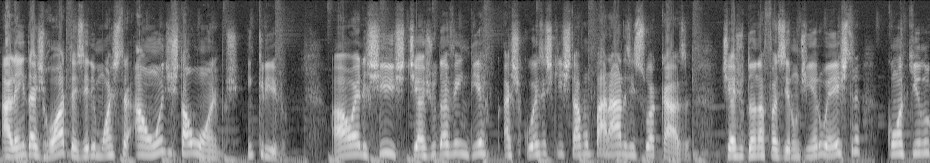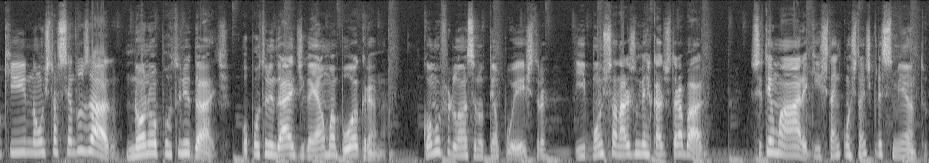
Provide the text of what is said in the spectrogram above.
Além das rotas, ele mostra aonde está o ônibus. Incrível. A OLX te ajuda a vender as coisas que estavam paradas em sua casa, te ajudando a fazer um dinheiro extra com aquilo que não está sendo usado. Nona oportunidade: oportunidade de ganhar uma boa grana. Como freelancer no tempo extra e bons salários no mercado de trabalho. Se tem uma área que está em constante crescimento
